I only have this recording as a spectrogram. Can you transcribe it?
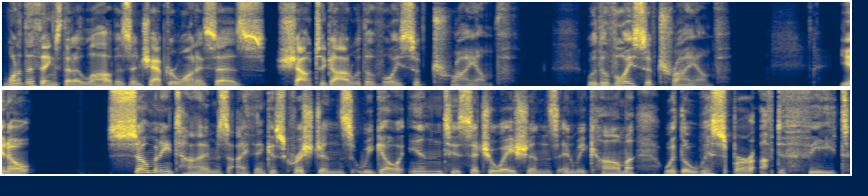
one of the things that I love is in chapter one, it says, Shout to God with a voice of triumph. With a voice of triumph. You know, so many times, I think, as Christians, we go into situations and we come with a whisper of defeat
